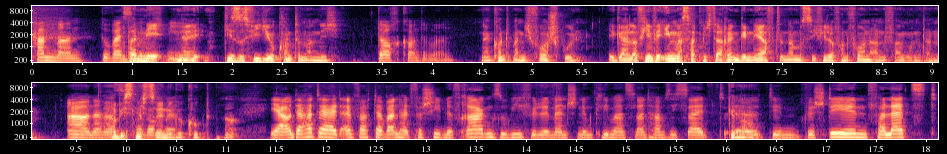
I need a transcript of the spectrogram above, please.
Kann man. Du weißt aber nee, wie. nee, dieses Video konnte man nicht. Doch, konnte man. Dann konnte man nicht vorspulen. Egal, auf jeden Fall, irgendwas hat mich daran genervt und dann musste ich wieder von vorne anfangen und dann, ah, dann habe ich es nicht zu Ende mehr. geguckt. Ja. ja. und da hat er halt einfach, da waren halt verschiedene Fragen, so wie viele Menschen im Klimasland haben sich seit genau. äh, dem Bestehen verletzt,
